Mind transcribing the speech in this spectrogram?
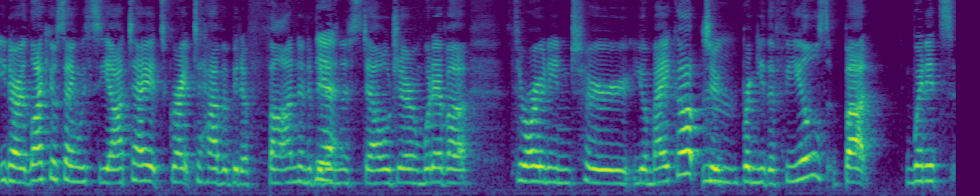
You know, like you're saying with Ciate, it's great to have a bit of fun and a bit Yeah. of nostalgia and whatever thrown into your makeup to Mm. bring you the feels. But when it's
